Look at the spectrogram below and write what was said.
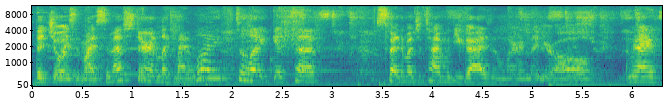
the joys of my semester and like my life to like get to spend a bunch of time with you guys and learn that you're all I mean I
